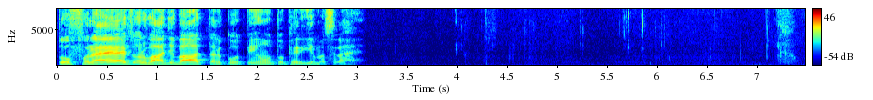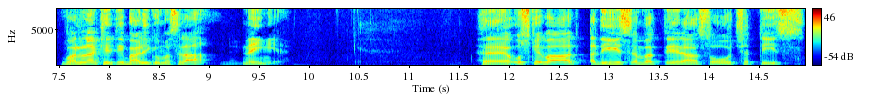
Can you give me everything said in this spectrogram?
تو فرائض اور واجبات ترک ہوتے ہوں تو پھر یہ مسئلہ ہے۔ ورنہ کھیتی باڑی کو مسئلہ نہیں ہے۔ ہے، اس کے بعد حدیث نمبر تیرہ سو چھتیس۔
